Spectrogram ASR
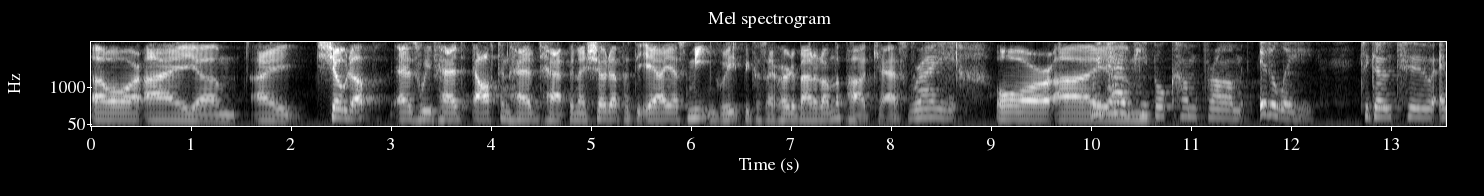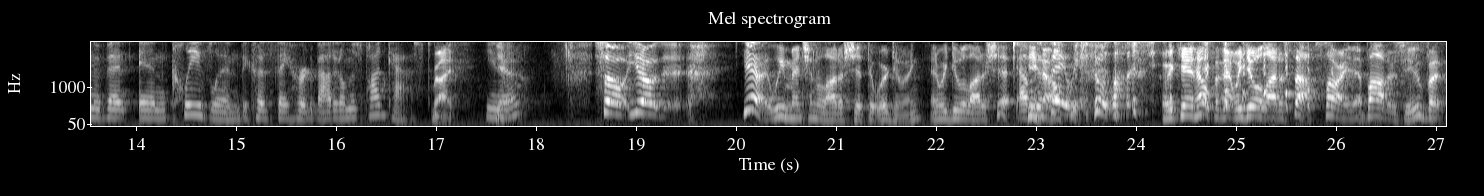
Or I, um, I showed up as we've had often had happen. I showed up at the AIS meet and greet because I heard about it on the podcast. Right. Or I, We've had um, people come from Italy to go to an event in Cleveland because they heard about it on this podcast. right, You yeah. know? So you know. Yeah, we mention a lot of shit that we're doing, and we do a lot of shit. I was to know? say, we do a lot of shit. we can't help it that we do a lot of stuff. Sorry that bothers you, but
